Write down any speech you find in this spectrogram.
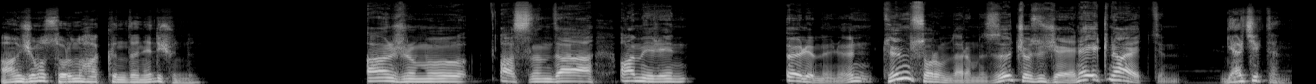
Anjum'un sorunu hakkında ne düşündün? Anjum'u aslında Amir'in ölümünün tüm sorunlarımızı çözeceğine ikna ettim. Gerçekten mi?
